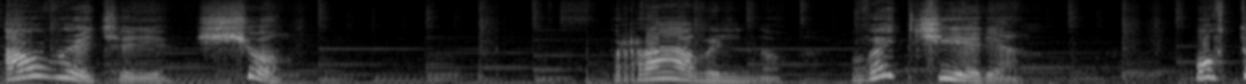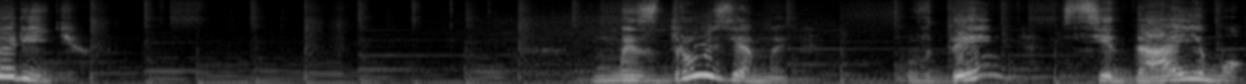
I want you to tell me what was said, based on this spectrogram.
А ввечері що? Правильно, вечеря. Повторіть. Ми з друзями вдень сідаємо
